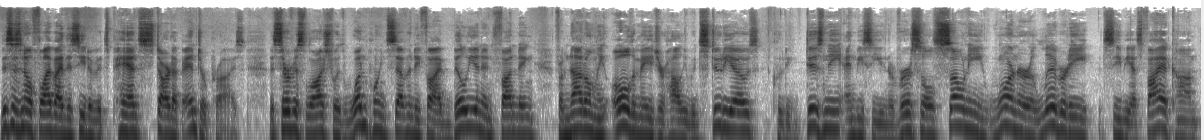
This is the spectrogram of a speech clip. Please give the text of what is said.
This is no fly by the seat of its pants startup enterprise. The service launched with 1.75 billion in funding from not only all the major Hollywood studios, including Disney, NBC Universal, Sony, Warner, Liberty, CBS Viacom,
